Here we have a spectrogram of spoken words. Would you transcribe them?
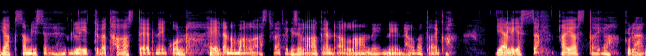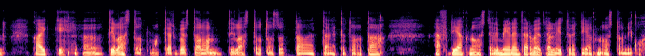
jaksamiseen liittyvät haasteet niin kuin heidän omalla strategisella agendallaan, niin, niin he ovat aika jäljessä ajasta. Ja kyllähän kaikki tilastot, terveystalon tilastot osoittaa, että, että tuota, F-diagnoosti eli mielenterveyteen liittyvät diagnoosit on niin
